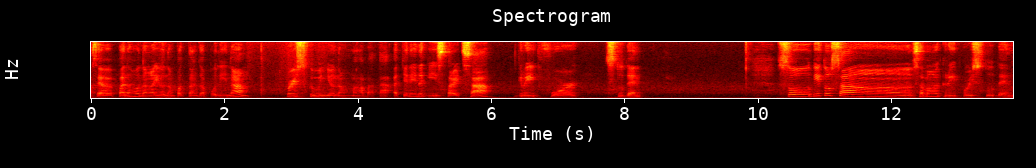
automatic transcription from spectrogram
kasi uh, panahon na ngayon ng pagtanggap uli ng first communion ng mga bata. At yan ay nag start sa grade 4 student. So, dito sa sa mga grade 4 student,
